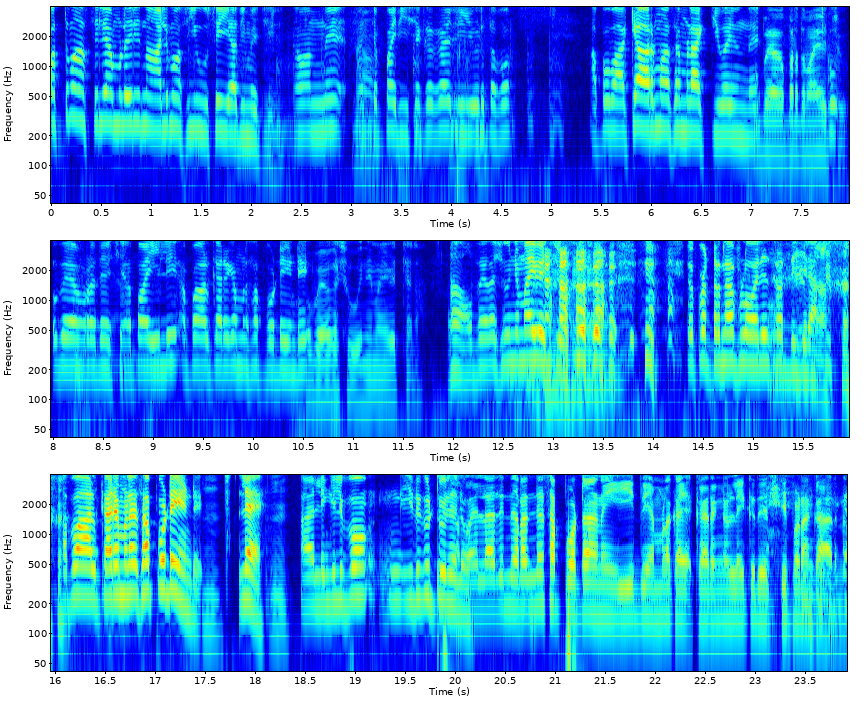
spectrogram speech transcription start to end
പത്ത് മാസത്തിൽ നമ്മളൊരു നാല് മാസം യൂസ് ചെയ്യാതെയും വെച്ച്. അന്ന് മറ്റേ പരീക്ഷക്കൊക്കെ ലീവ് എടുത്തപ്പോൾ അപ്പോൾ ബാക്കി ആറ് മാസം നമ്മൾ ആക്റ്റീവായി നിന്ന് ഉപയോഗപ്രദമായി വെച്ചു. ഉപയോഗപ്രദം വെച്ച്. അപ്പോൾ അതിൽ അപ്പോൾ ആൾക്കാരൊക്കെ നമ്മൾ സപ്പോർട്ട് ചെയ്യുന്നുണ്ട് ഉപയോഗശൂന്യമായി വെച്ചടാ. ആ ഉപയോഗശൂന്യമായി വെച്ചു. പെട്ടെന്ന് ആ ഫ്ലോയിൽ ശ്രദ്ധിച്ചില്ല. അപ്പൊ ആൾക്കാർ നമ്മളെ സപ്പോർട്ട് ചെയ്യുന്നുണ്ട്. അല്ലേ അല്ലെങ്കിൽ ഇപ്പൊ ഇത് കിട്ടൂലല്ലോ. എല്ലാരും നിറഞ്ഞ സപ്പോർട്ടാണ് ഈ ഇത് നമ്മളെ കരങ്ങളിലേക്ക് ഇത് എത്തിപ്പെടാൻ കാരണം.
